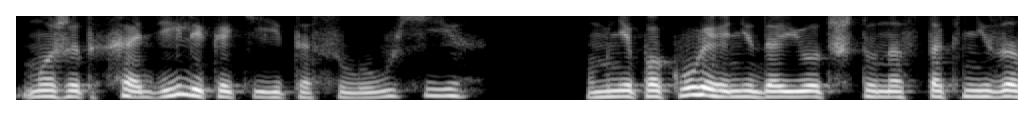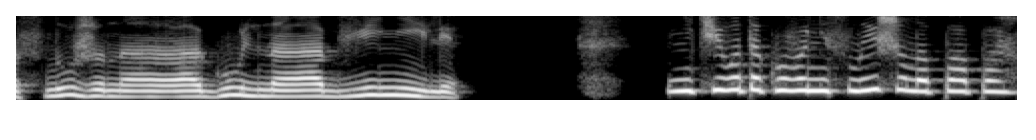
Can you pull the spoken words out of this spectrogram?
Может, ходили какие-то слухи? Мне покоя не дает, что нас так незаслуженно огульно обвинили. Ничего такого не слышала, папа.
